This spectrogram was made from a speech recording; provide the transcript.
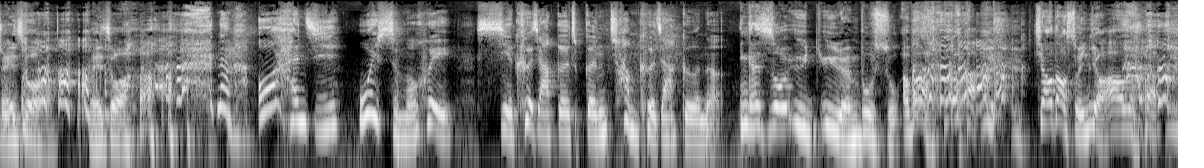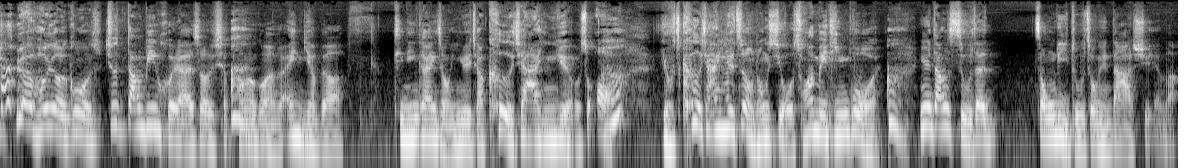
没错没错。那偶尔韩吉为什么会写客家歌跟唱客家歌呢？应该是说遇遇人不淑啊，不，交到损友啊，不，有朋友跟我就当兵回来的时候，小朋友跟我说，哎、你要不要听听看一种音乐叫客家音乐？我说哦，有客家音乐这种东西，我从来没听过哎，因为当时我在中立读中原大学嘛，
